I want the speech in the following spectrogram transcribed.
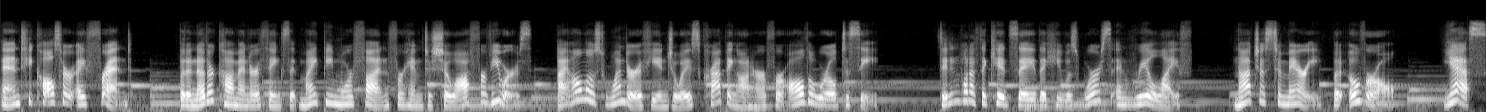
And he calls her a friend. But another commenter thinks it might be more fun for him to show off for viewers. I almost wonder if he enjoys crapping on her for all the world to see. Didn't one of the kids say that he was worse in real life? Not just to Meri, but overall. Yes,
